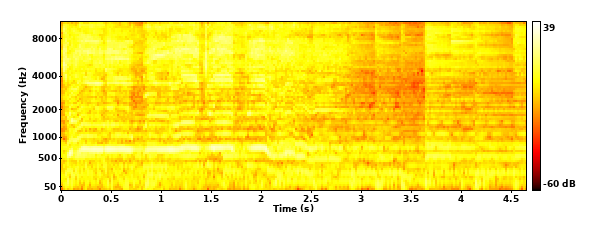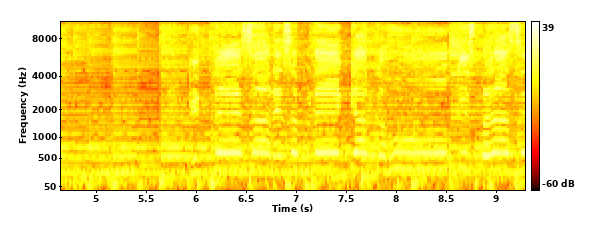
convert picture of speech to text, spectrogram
झाड़ों पे आ जाते हैं। कितने सारे सपने क्या कहूँ, किस तरह से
